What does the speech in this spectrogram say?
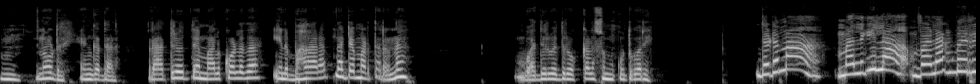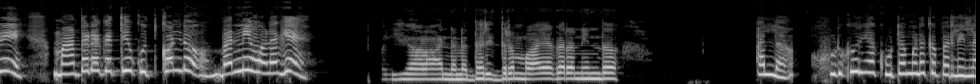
ಹ್ಞೂ ನೋಡ್ರಿ ಹೆಂಗದಾಳ. ರಾತ್ರಿ ಹೊತ್ತೆ ಮಲ್ಕೊಳ್ಳೋದ? ಇನ್ನು ಭರತನಾಟ್ಯ ಮಾಡ್ತಾರನ? ಒದಿರ್ ಒದಿರ್ ಒಕ್ಕಳ ಸುಮ್ ಕುತ್ಕೋರಿ. ದೊಡಮ್ಮ ಮಲಗಿಲ್ಲ. ಒಳಗ್ ಬರ್ರಿ. ಮಾತಾಡಕತ್ತೀವಿ ಕುತ್ಕೊಂಡು. ಬನ್ನಿ ಒಳಗೆ. ಅಯ್ಯ ನನ್ನ ದರಿದ್ರ ಮಾಯಾಗರ ನಿಂದ. ಅಲ್ಲ ಹುಡುಗರು ಯಾಕೆ ಊಟ ಮಾಡಕ ಬರ್ಲಿಲ್ಲ?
